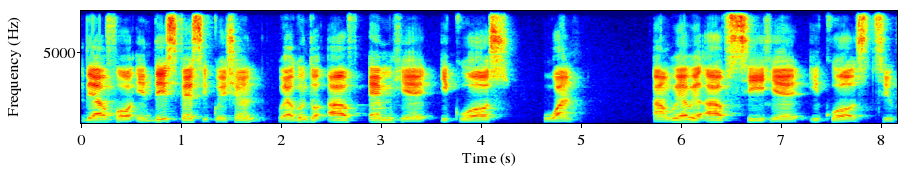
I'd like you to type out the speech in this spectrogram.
Therefore in this first equation we are going to have m here equals 1 and where we have c here equals 2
